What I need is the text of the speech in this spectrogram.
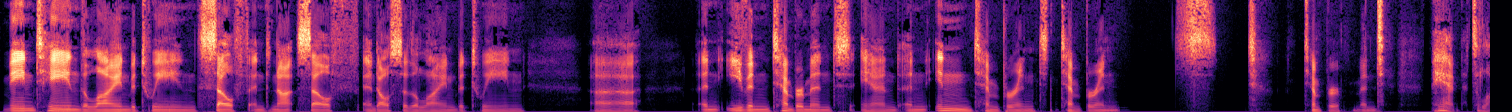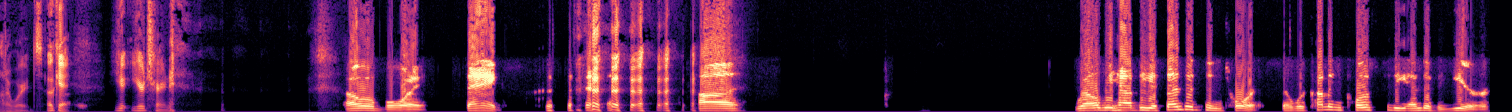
maintain the line between self and not self, and also the line between uh, an even temperament and an intemperate temperance temperament. Man, that's a lot of words. Okay, y- your turn. Oh boy, thanks. Uh, well, we have the ascendant in Taurus, so we're coming close to the end of the year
